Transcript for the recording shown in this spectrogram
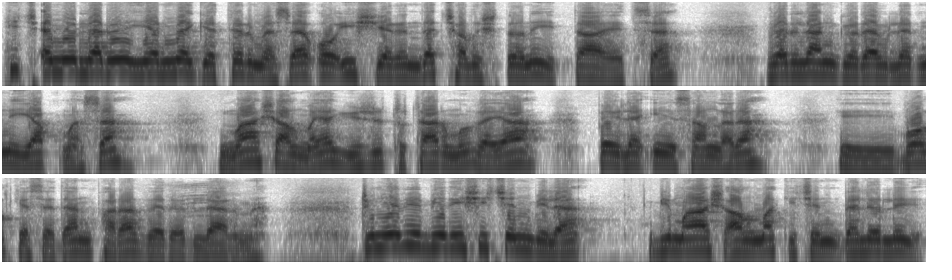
Hiç emirlerini yerine getirmese, o iş yerinde çalıştığını iddia etse, verilen görevlerini yapmasa, maaş almaya yüzü tutar mı veya böyle insanlara e, bol keseden para verirler mi? Dünyevi bir iş için bile bir maaş almak için belirli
